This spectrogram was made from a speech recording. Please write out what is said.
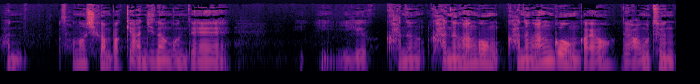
한 서너 시간밖에 안 지난 건데, 이, 게 가능, 가능한 건, 가능한 건가요? 네, 아무튼,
